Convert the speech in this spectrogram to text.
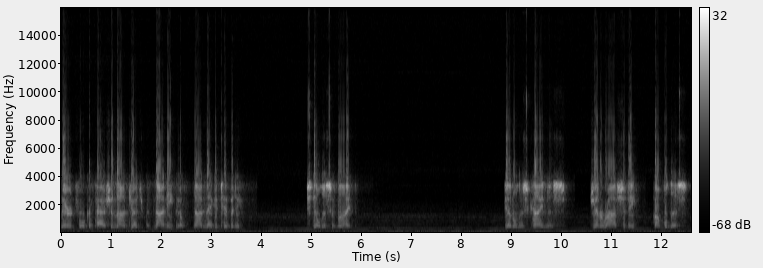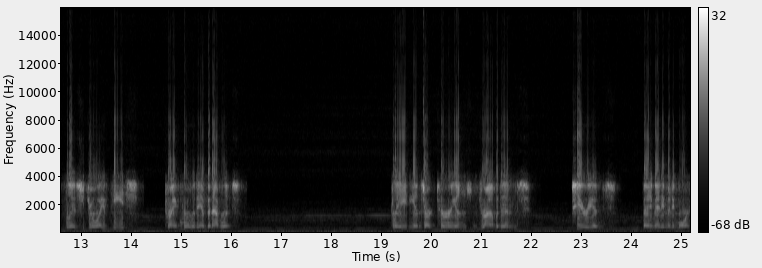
They're in full compassion, non-judgment, non-ego, non-negativity, stillness of mind, gentleness, kindness, generosity, humbleness, bliss, joy, peace, tranquility, and benevolence. Pleiadians, Arcturians, Andromedans, Sirians, many, many, many more.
